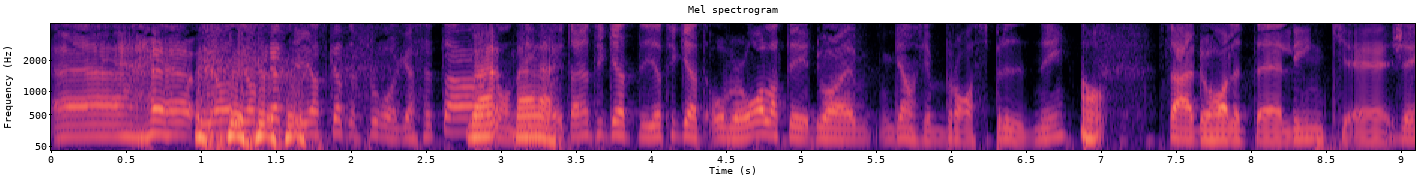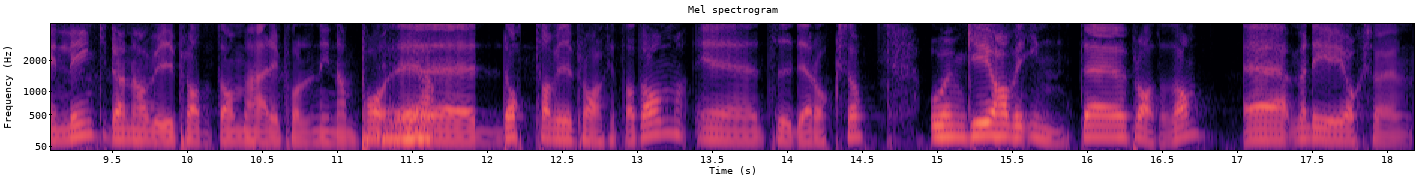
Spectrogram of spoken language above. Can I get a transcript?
Eh, jag, jag, ska inte, jag ska inte ifrågasätta Nej, någonting nej, så, nej. utan jag tycker att, jag tycker att overall att det, du har ganska bra spridning Ja. Så här, du har lite link, eh, Chainlink, den har vi ju pratat om här i podden innan po- Ja. eh, Dot har vi pratat om eh, tidigare också OMG har vi inte pratat om, eh, men det är ju också en,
